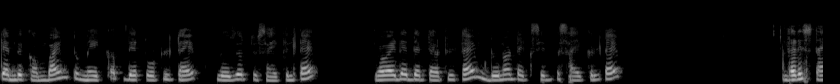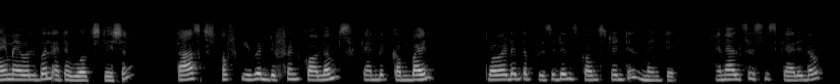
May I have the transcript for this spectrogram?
can be combined to make up their total time closer to cycle time provided the total time do not exceed the cycle time. That is time available at a workstation. Tasks of even different columns can be combined provided the precedence constant is maintained. Analysis is carried out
